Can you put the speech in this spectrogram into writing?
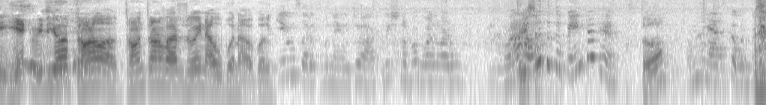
ઈ એક વિડિયો ત્રણ ત્રણ ત્રણ વાર જોઈને આવું બનાવે બોલ. કેવું સરસ બનાવ્યું જો આ કૃષ્ણ ભગવાન વાળું. વાહ તો પેઇન્ટર છે તો? અમને યાદ ખબર પડી.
